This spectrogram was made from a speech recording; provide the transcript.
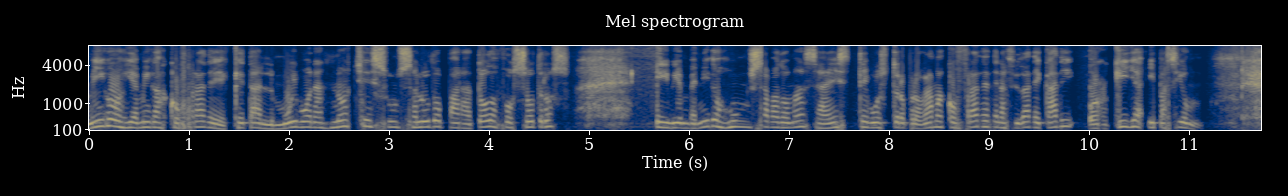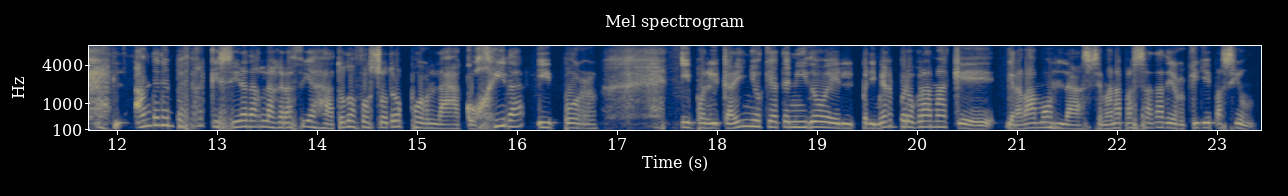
Amigos y amigas cofrades, ¿qué tal? Muy buenas noches, un saludo para todos vosotros y bienvenidos un sábado más a este vuestro programa Cofrades de la ciudad de Cádiz, Horquilla y Pasión. Antes de empezar quisiera dar las gracias a todos vosotros por la acogida y por, y por el cariño que ha tenido el primer programa que grabamos la semana pasada de Horquilla y Pasión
